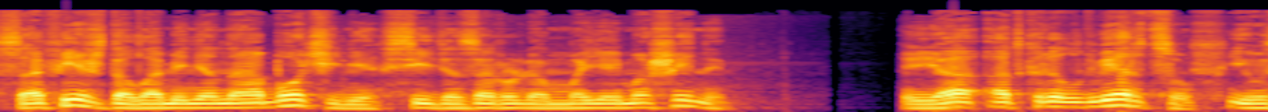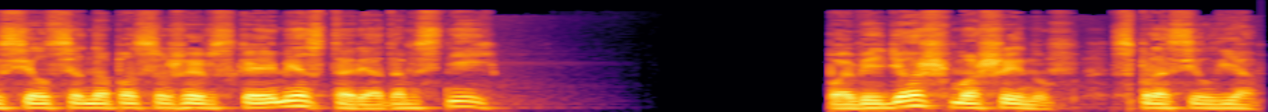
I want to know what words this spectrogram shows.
Софи ждала меня на обочине, сидя за рулем моей машины. Я открыл дверцу и уселся на пассажирское место рядом с ней. «Поведешь машину?» — спросил я.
